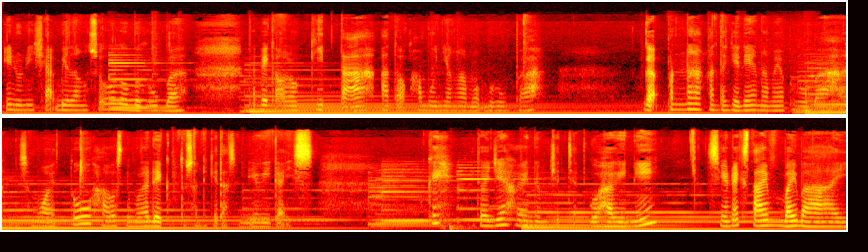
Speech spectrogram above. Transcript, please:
Indonesia bilang suruh lo berubah. Tapi kalau kita atau kamu yang nggak mau berubah gak pernah akan terjadi yang namanya perubahan. Semua itu harus dimulai dari keputusan kita sendiri guys. Oke itu aja random chat chat gue hari ini. See you next time. Bye bye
